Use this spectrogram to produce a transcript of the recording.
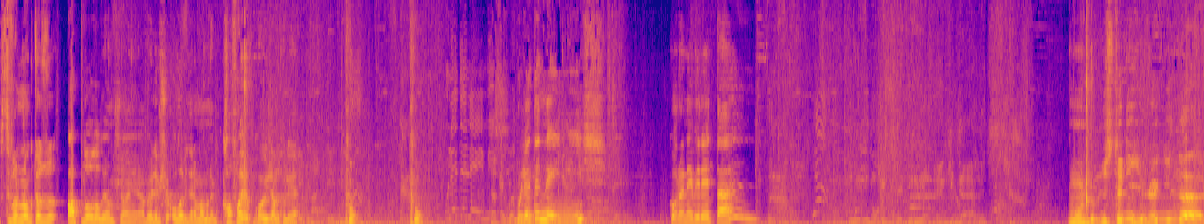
0.9 upload alıyorum şu an ya. Böyle bir şey olabilir mi amına? Kafa koyacağım kuleye. Puh. Puh. Kulede neymiş? Biretta. Mundo istediği yere gider.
